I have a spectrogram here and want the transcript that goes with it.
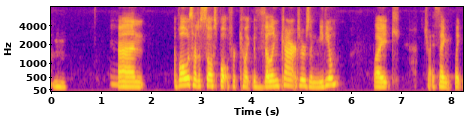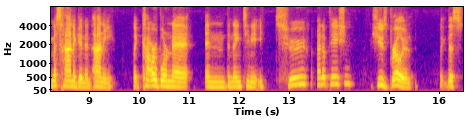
Mm-hmm. Mm. And I've always had a soft spot for like the villain characters in Medium. Like, try to think, like Miss Hannigan and Annie, like Carol Burnett in the 1982 adaptation. She was brilliant. Like this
